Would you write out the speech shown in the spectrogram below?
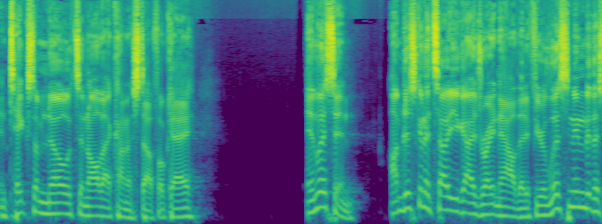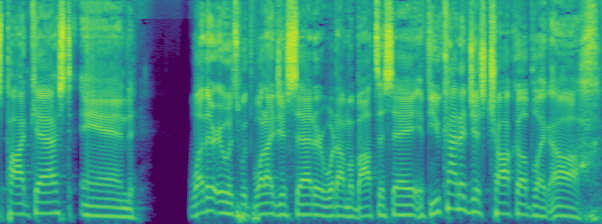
and take some notes and all that kind of stuff. Okay. And listen, I'm just going to tell you guys right now that if you're listening to this podcast and whether it was with what I just said or what I'm about to say, if you kind of just chalk up like, oh,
